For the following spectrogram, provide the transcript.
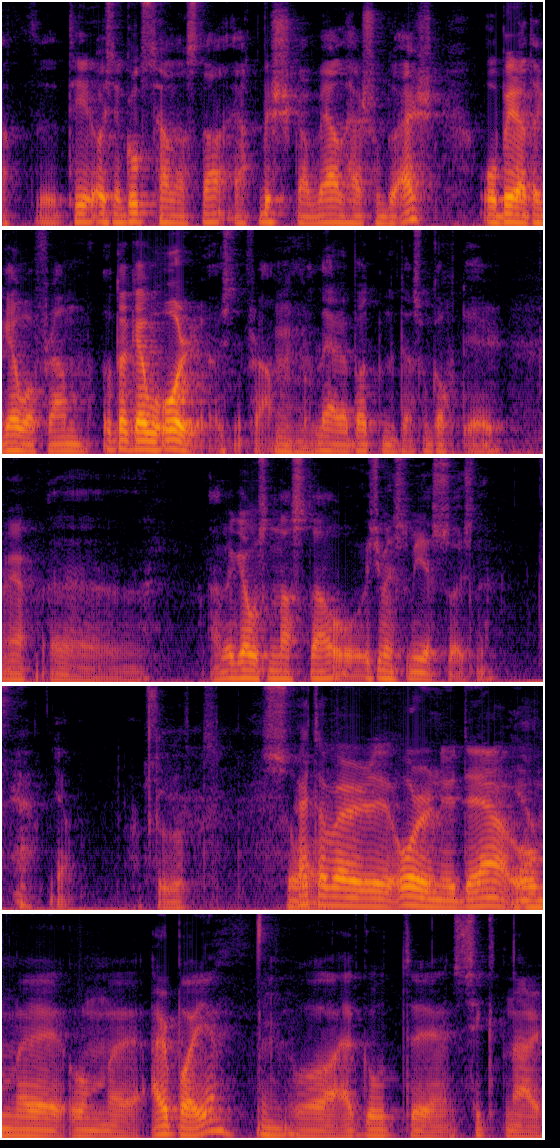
at til øsna gudstjenesta at virka vel her som du erst och be att det går fram och det går år fram mm. lära botten det som gott är. Ja. Eh uh, vill går som nästa och inte minst som Jesus Ja. Ja. Absolut. Så Detta var åren nu det om om arbete mm. och att god uh, signar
